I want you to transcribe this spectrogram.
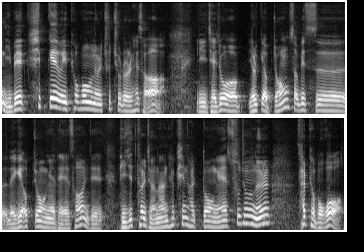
2,210개의 표본을 추출을 해서 이 제조업 10개 업종, 서비스 4개 업종에 대해서 이제 디지털 전환 혁신 활동의 수준을 살펴보고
